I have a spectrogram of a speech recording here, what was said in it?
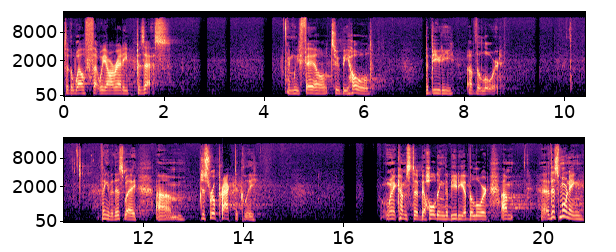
to the wealth that we already possess. And we fail to behold the beauty of the Lord. Think of it this way, um, just real practically. When it comes to beholding the beauty of the Lord, um, uh, this morning,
